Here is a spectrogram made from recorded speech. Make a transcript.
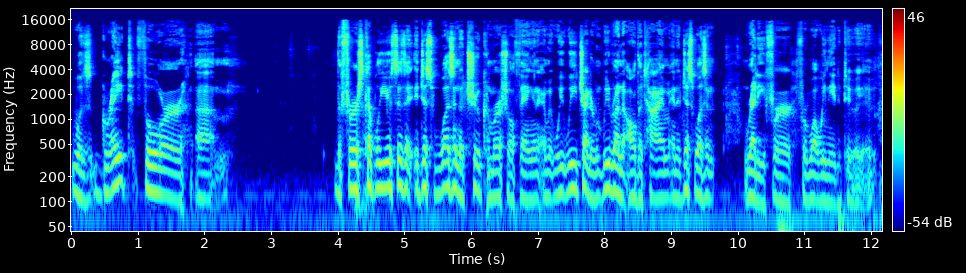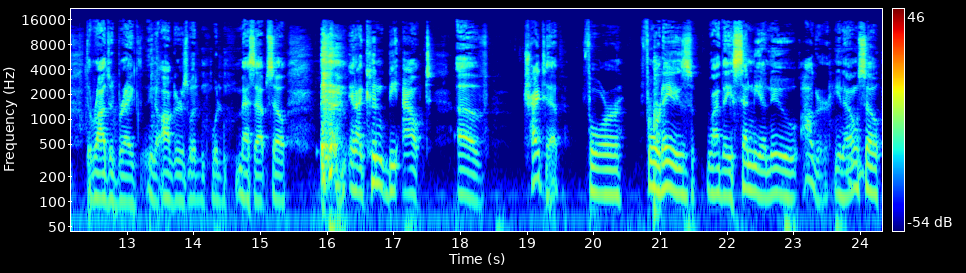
was great for um, the first couple uses. It, it just wasn't a true commercial thing, and mean, we we try to we run it all the time, and it just wasn't ready for for what we needed to. The rods would break, you know, augers would would mess up. So, and I couldn't be out of tri-tip for four days while they send me a new auger, you know? So,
